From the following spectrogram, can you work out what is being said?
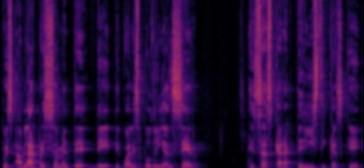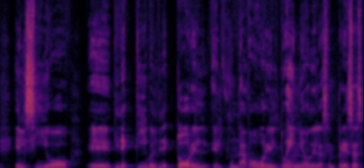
pues, hablar precisamente de, de cuáles podrían ser esas características que el CEO eh, directivo, el director, el, fundador, el dueño de las empresas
